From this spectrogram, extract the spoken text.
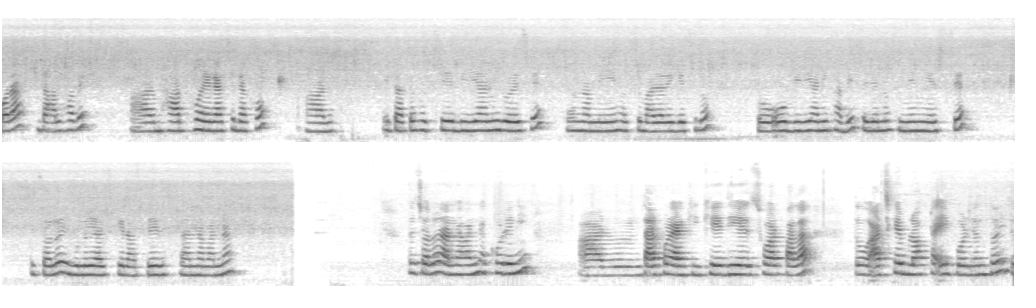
করা ডাল হবে। আর ভাত হয়ে গেছে, দেখো। আর এটাতে হচ্ছে বিরিয়ানি রয়েছে। কেননা মেয়ে হচ্ছে বাজারে গেছিল। তো ও বিরিয়ানি খাবে সেই জন্য কিনে নিয়ে এসছে। তো চলো, এগুলোই আজকে রাত্রের রান্না বান্না তো চলো রান্না বান্না করে নিই। আর তারপর আর কি, খেয়ে দিয়ে শোয়ার পালা। তো আজকের ব্লগটা এই পর্যন্তই। তো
